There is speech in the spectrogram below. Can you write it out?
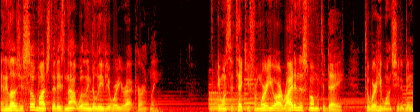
And He loves you so much that He's not willing to leave you where you're at currently. He wants to take you from where you are right in this moment today to where He wants you to be.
